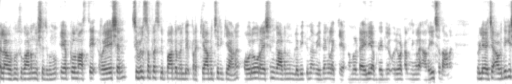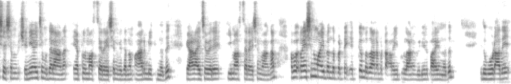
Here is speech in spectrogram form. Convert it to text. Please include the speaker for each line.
Speaker 1: എല്ലാവർക്കും സുഖമാണെന്ന് വിശ്വസിക്കുന്നു. ഏപ്രിൽ മാസത്തെ റേഷൻ സിവിൽ സപ്ലൈസ് ഡിപ്പാർട്ട്മെന്റ് പ്രഖ്യാപിച്ചിരിക്കുകയാണ്. ഓരോ റേഷൻ കാർഡിനും ലഭിക്കുന്ന വിഹിതങ്ങളൊക്കെ നമ്മൾ ഡെയിലി അപ്ഡേറ്റിൽ ഒരു വട്ടം നിങ്ങളെ അറിയിച്ചതാണ്. വെള്ളിയാഴ്ച അവധിക്ക് ശേഷം ശനിയാഴ്ച മുതലാണ് ഏപ്രിൽ മാസത്തെ റേഷൻ വിതരണം ആരംഭിക്കുന്നത്. വ്യാഴാഴ്ച വരെ ഈ മാസത്തെ റേഷൻ വാങ്ങാം. അപ്പോൾ റേഷനുമായി ബന്ധപ്പെട്ട് ഏറ്റവും പ്രധാനപ്പെട്ട അറിയിപ്പുകളാണ് വീഡിയോയിൽ പറയുന്നത്. ഇതുകൂടാതെ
